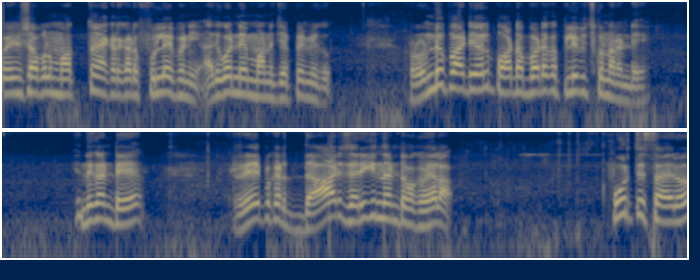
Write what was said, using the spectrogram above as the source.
వైన్ షాపులు మొత్తం ఎక్కడికక్కడ ఫుల్ అయిపోయినాయి. అది కూడా నేను మొన్న చెప్పే మీకు. రెండు పార్టీ వాళ్ళు పోటాపోటీగా పిలిపించుకున్నారండి. ఎందుకంటే రేపు ఇక్కడ దాడి జరిగిందంటే ఒకవేళ పూర్తి స్థాయిలో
